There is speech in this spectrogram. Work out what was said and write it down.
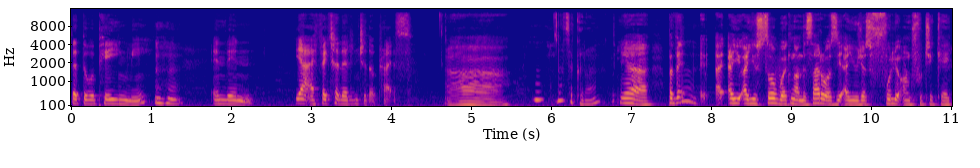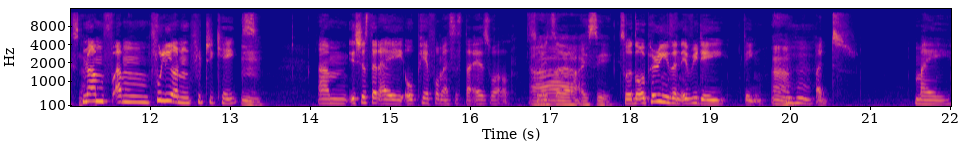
that they were paying me mm-hmm. and then yeah, I factored that into the price. Ah. Mm, that's a good one. Yeah, but then, are are you are you still working on the side, or are you just fully on fruity cakes now? No, I'm f- I'm fully on fruity cakes. Mm. Um, it's just that I au pair for my sister as well. So ah, it's uh, I see. so the au pairing is an everyday thing, Uh. but my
